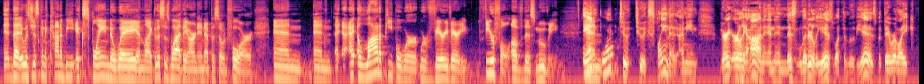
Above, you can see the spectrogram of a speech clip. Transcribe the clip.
eh, that it was just going to kind of be explained away and like this is why they aren't in episode 4 and and I, I, a lot of people were were very very fearful of this movie And, And- and to to explain it, I mean, very early on, and and this literally is what the movie is. But they were like,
